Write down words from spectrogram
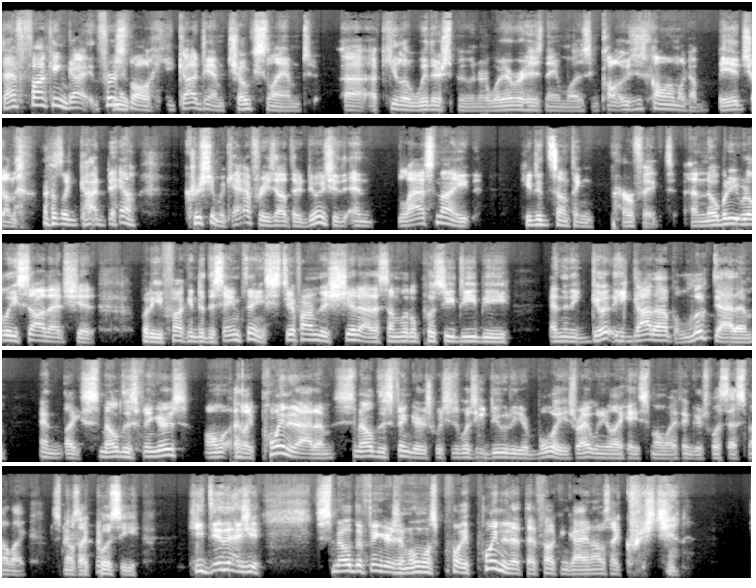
That fucking guy. First of all, he goddamn choke slammed uh, Ahkello Witherspoon or whatever his name was, and call. He was just calling him like a bitch. On the, I was like, God damn, Christian McCaffrey's out there doing shit. And last night he did something perfect, and nobody really saw that shit. But he fucking did the same thing, stiff armed the shit out of some little pussy DB, and then he good he got up, looked at him, and like smelled his fingers, almost like pointed at him, smelled his fingers, which is what you do to your boys, right? When you're like, "Hey, smell my fingers." What's that smell like? Smells like pussy. He did that. He smelled the fingers and almost pointed at that fucking guy, and I was like, Christian,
